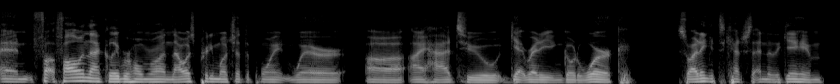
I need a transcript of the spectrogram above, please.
and fo- following that Gleyber home run, that was pretty much at the point where uh, I had to get ready and go to work, so I didn't get to catch the end of the game.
